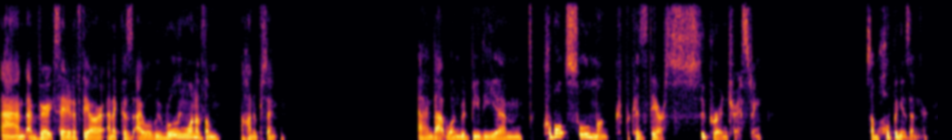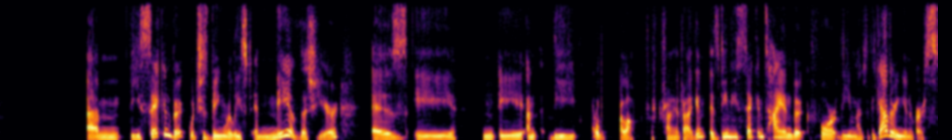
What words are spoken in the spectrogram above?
and I'm very excited if they are, and because I will be rolling one of them 100. percent And that one would be the um, Cobalt Soul Monk because they are super interesting. So I'm hoping it's in there. Um, the second book, which is being released in May of this year, is a a and the blah, try try again. Is D and D's second tie-in book for the Magic the Gathering universe,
